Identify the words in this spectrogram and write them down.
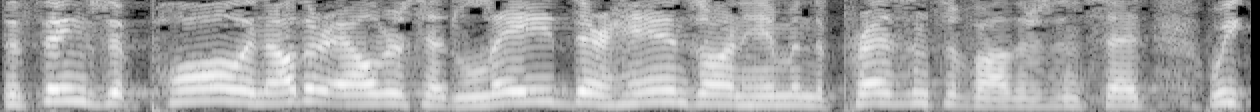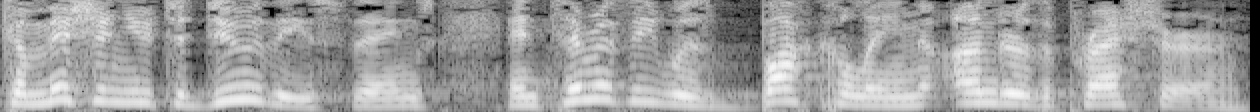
The things that Paul and other elders had laid their hands on him in the presence of others and said, we commission you to do these things. And Timothy was buckling under the pressure.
